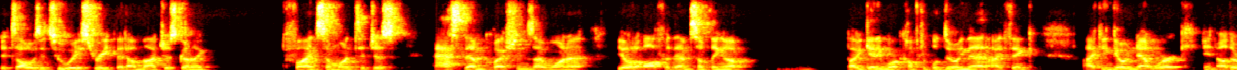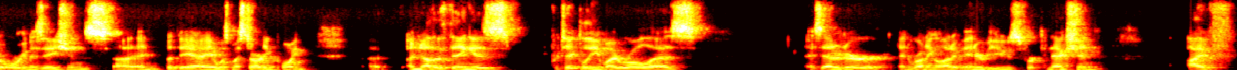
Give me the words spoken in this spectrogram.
it's always a two way street. That I'm not just going to find someone to just ask them questions. I want to be able to offer them something up. By getting more comfortable doing that, I think I can go network in other organizations. Uh, and but the AIA was my starting point. Uh, another thing is, particularly in my role as as editor and running a lot of interviews for Connection, I've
